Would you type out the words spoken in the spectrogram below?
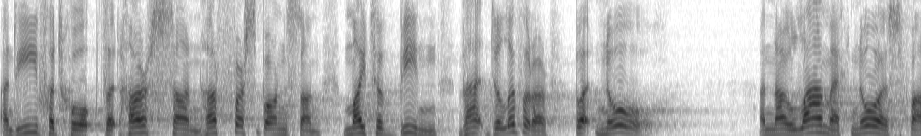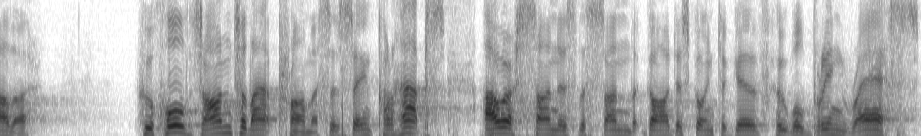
And Eve had hoped that her son, her firstborn son, might have been that deliverer, but no. And now Lamech, Noah's father, who holds on to that promise, is saying, perhaps our son is the son that God is going to give who will bring rest.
